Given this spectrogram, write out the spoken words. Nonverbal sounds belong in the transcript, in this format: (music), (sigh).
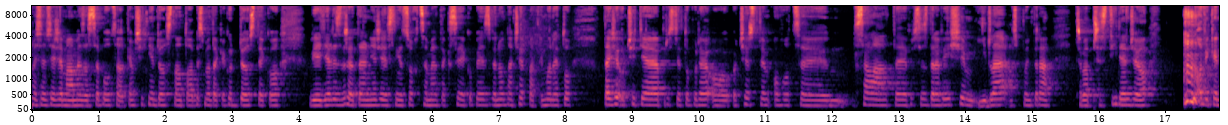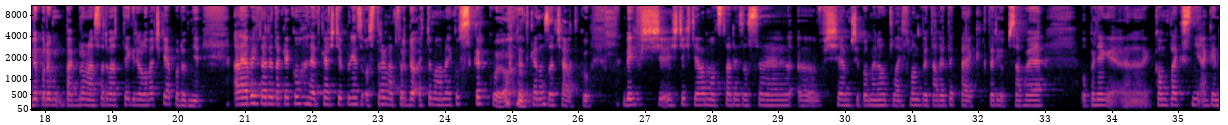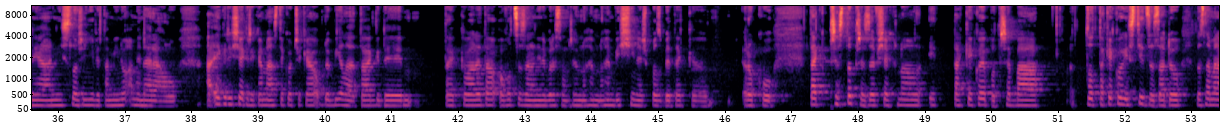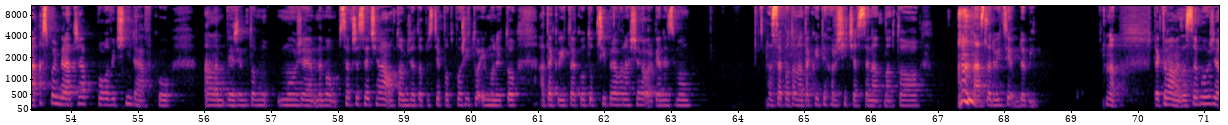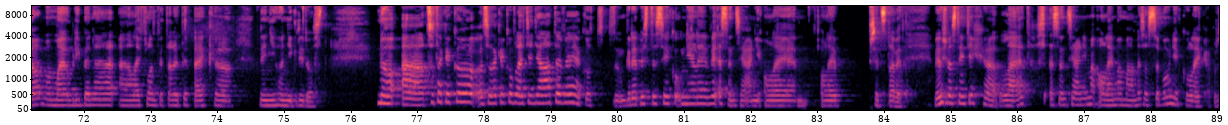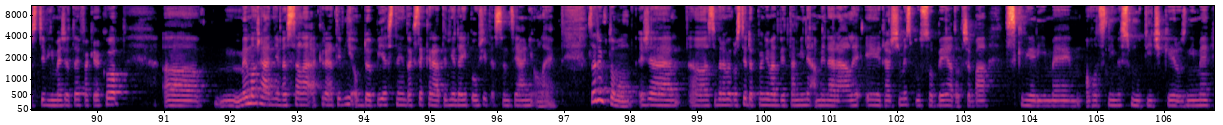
Myslím si, že máme za sebou celkem všichni dost na to, aby jsme tak jako dost jako věděli zřetelně, že jestli něco chceme, tak si jakoby zvednout, načerpat imunitu takže určitě prostě to bude o, o čerstvém ovoci, saláty, prostě zdravějším jídle, aspoň teda třeba přes týden, že jo, (clears throat) o víkendu pak budou následovat ty grilovačky a podobně. Ale já bych tady tak jako hnedka ještě úplně z ostra na tvrdo, ať to máme jako z krku, jo, (laughs) hnedka na začátku, bych vš- ještě chtěla moc tady zase uh, všem připomenout Lifelong Vitality Pack, který obsahuje úplně eh, komplexní a geniální složení vitamínu a minerálu. A i když, jak říkám, nás teď čeká období léta, kdy ta kvalita ovoce zeleniny bude samozřejmě mnohem, mnohem vyšší než po zbytek eh, roku, tak přesto přeze všechno i tak jako je potřeba to tak jako jistit ze zadu, to znamená aspoň brát třeba poloviční dávku, ale věřím tomu, že, nebo jsem přesvědčená o tom, že to prostě podpoří tu imunitu a takový jako tu přípravu našeho organismu zase potom na takový ty horší časy, na, na to (clears throat) následující období. No, tak to máme za sebou, že jo? Mám moje oblíbené uh, Lifelong Vitality Pack, uh, není ho nikdy dost. No a co tak jako, co tak jako v létě děláte vy? Jako, kde byste si jako uměli vy esenciální oleje, oleje představit? My už vlastně těch let s esenciálníma olejma máme za sebou několik a prostě víme, že to je fakt jako mimořádně veselé a kreativní období a stejně tak se kreativně dají použít esenciální oleje. Vzhledem k tomu, že si budeme prostě doplňovat vitamíny a minerály i dalšími způsoby, a to třeba skvělými ovocnými smutíčky, různými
